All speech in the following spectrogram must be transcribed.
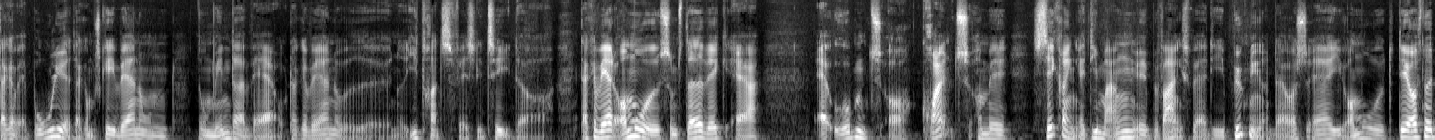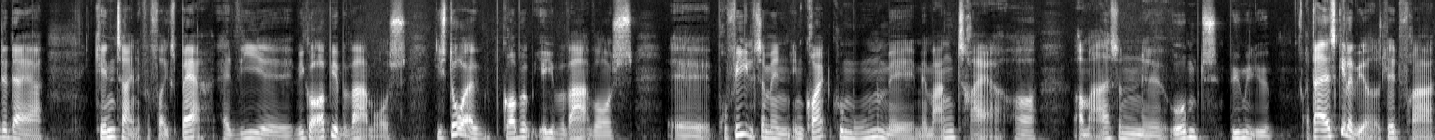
Der kan være boliger, der kan måske være nogle, nogle mindre erhverv, der kan være noget, øh, noget idrætsfaciliteter, og der kan være et område, som stadigvæk er, er åbent og grønt, og med sikring af de mange øh, bevaringsværdige bygninger, der også er i området. Det er også noget af det, der er kendetegnet for Frederiksberg, at vi, øh, vi går op i at bevare vores historie, vi går op i at bevare vores øh, profil som en, en grøn kommune med, med mange træer og, og meget sådan øh, åbent bymiljø. Og der adskiller vi os lidt fra,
